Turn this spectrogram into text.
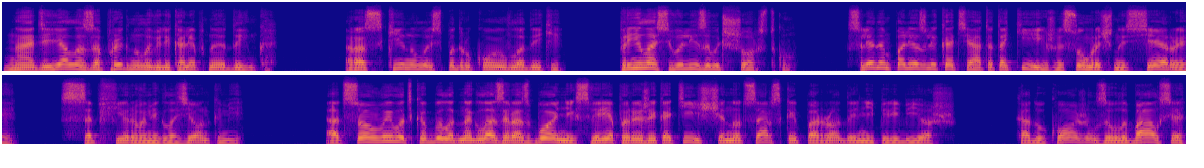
На одеяло запрыгнула великолепная дымка. Раскинулась под рукой у владыки. Принялась вылизывать шорстку. Следом полезли котята, такие же, сумрачно-серые, с сапфировыми глазенками. Отцом выводка был одноглазый разбойник, свирепый рыжий котище, но царской породы не перебьешь. Ходу кожил, заулыбался,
